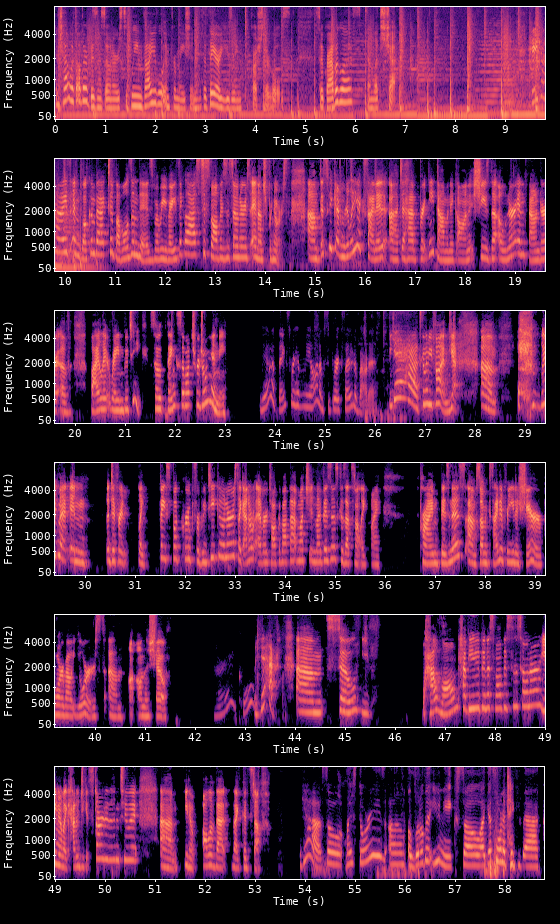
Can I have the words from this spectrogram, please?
and chat with other business owners to glean valuable information that they are using to crush their goals. So grab a glass and let's chat. Hey guys, and welcome back to Bubbles and Biz, where we raise a glass to small business owners and entrepreneurs. Um, this week, I'm really excited uh, to have Brittany Dominic on. She's the owner and founder of Violet Rain Boutique. So, thanks so much for joining me. Yeah, thanks for having me on. I'm super excited about it. Yeah, it's gonna be fun. Yeah, um, we've met in a different like Facebook group for boutique owners. Like, I don't ever talk about that much in my business because that's not like my prime business. Um, so I'm excited for you to share more about yours um, on the show. All right, cool. Yeah. Um, so you, how long have you been a small business owner? You know, like how did you get started into it? Um, you know, all of that that good stuff. Yeah. So my story's um, a little bit unique. So I guess I want to take you back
